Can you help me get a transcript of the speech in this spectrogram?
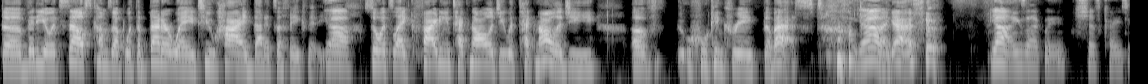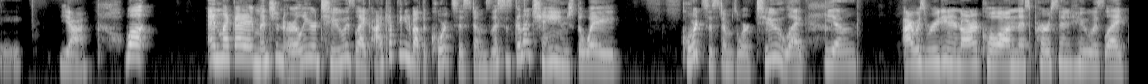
the video itself comes up with a better way to hide that it's a fake video. Yeah. So it's like fighting technology with technology of who can create the best. Yeah. I guess. Yeah, exactly. Shit's crazy. Yeah. Well, and like I mentioned earlier too, is like I kept thinking about the court systems. This is gonna change the way court systems work too. Like Yeah. I was reading an article on this person who was like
